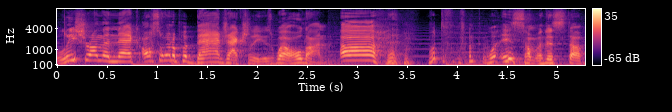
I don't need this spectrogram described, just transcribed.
Leash on the neck. Also want to put badge actually as well. Hold on. Uh, what, the, what, what is some of this stuff?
